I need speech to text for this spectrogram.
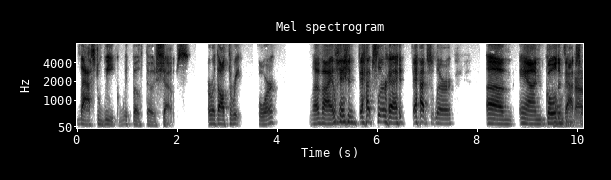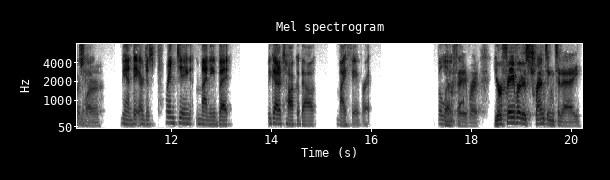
last week with both those shows, or with all three, four Love Island, Bachelorette, Bachelor, um, and Golden, Golden Bachelor, Bachelor. Man, they are just printing money, but we got to talk about my favorite. Below Your favorite. Your favorite is trending today.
